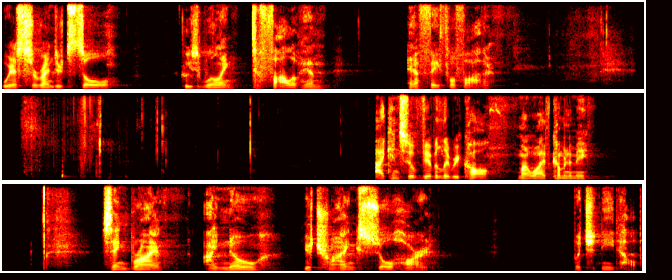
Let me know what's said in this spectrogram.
with a surrendered soul who's willing to follow him and a faithful father. I can so vividly recall my wife coming to me saying, Brian, I know you're trying so hard, but you need help.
